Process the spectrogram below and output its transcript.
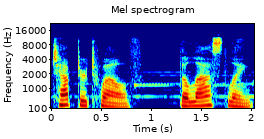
Chapter 12. The Last Link.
